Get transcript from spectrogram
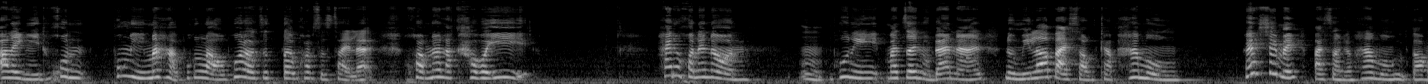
อะไรอย่างนี้ทุกคนพรุ่งนี้มาหาพวกเรา พวกเราจะเติมความสดใสและความน่ารักคาวาอี้ ให้ทุกคนแน่นอน อืมพรุ่งนี้มาเจอหนูได้นะ หนูมีรอบบ่ายสองกับห้าโมงเฮ้ยใช่ไหมบ่ายสองกับห้าโมงถูกต้อง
